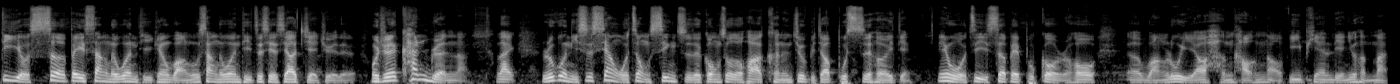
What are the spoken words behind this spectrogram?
第有设备上的问题跟网络上的问题，这些是要解决的。我觉得看人啦，来，如果你是像我这种性质的工作的话，可能就比较不适合一点。因为我自己设备不够，然后呃网络也要很好很好，VPN 连又很慢。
